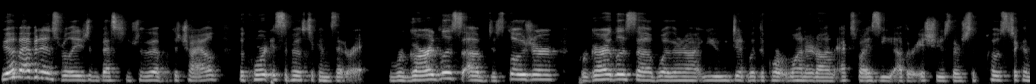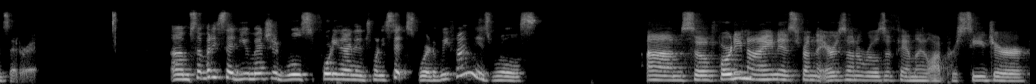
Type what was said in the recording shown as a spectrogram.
If you have evidence related to the best interest of the child, the court is supposed to consider it, regardless of disclosure, regardless of whether or not you did what the court wanted on XYZ other issues, they're supposed to consider it. Um, somebody said you mentioned rules 49 and 26. Where do we find these rules? Um, so 49 is from the Arizona Rules of Family Law Procedure.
